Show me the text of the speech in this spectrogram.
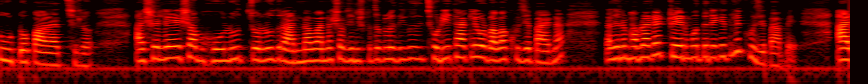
দুটো পাওয়া যাচ্ছিল। আসলে সব হলুদ টলুদ রান্না বান্না সব জিনিসপত্রগুলো দিকে ছড়িয়ে থাকলে ওর বাবা খুঁজে পায় না। তার জন্য ভাবলাম একটা ট্রের মধ্যে রেখে দিলে খুঁজে পাবে। আর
